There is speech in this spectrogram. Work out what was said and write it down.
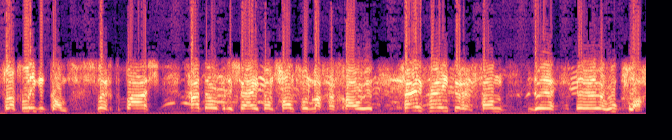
Vanaf de linkerkant, slechte paas, gaat over de zijkant. Zandvoort mag gaan gooien. Vijf meter van de eh, hoekvlag.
